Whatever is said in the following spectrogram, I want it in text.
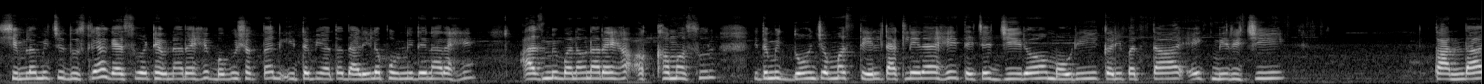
शिमला मिरची दुसऱ्या गॅसवर ठेवणार आहे. बघू शकता इथं मी आता डाळीला फोडणी देणार आहे. आज मी बनवणार आहे हा अख्खा मसूर. इथं मी दोन चम्मच तेल टाकलेलं आहे. त्याच्यात जिरं मोहरी कढीपत्ता एक मिरची कांदा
